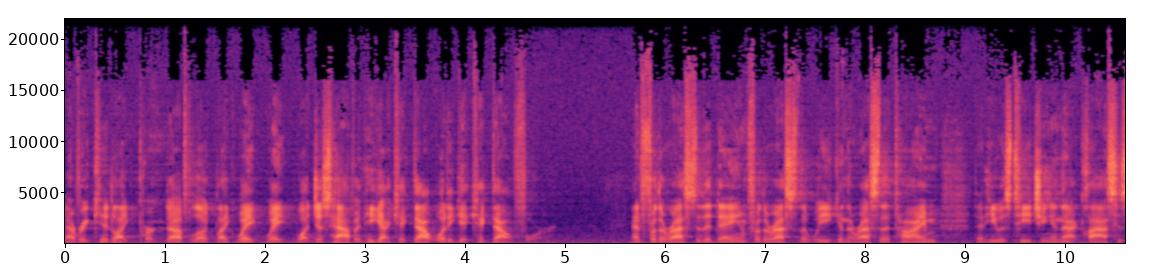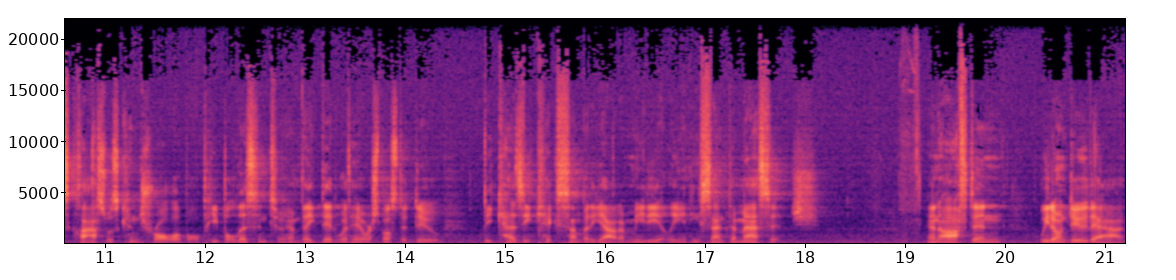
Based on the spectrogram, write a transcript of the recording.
every kid like perked up, looked like, wait, wait, what just happened? He got kicked out. What did he get kicked out for? And for the rest of the day and for the rest of the week and the rest of the time that he was teaching in that class, his class was controllable. People listened to him. They did what they were supposed to do because he kicked somebody out immediately and he sent a message. And often we don't do that.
